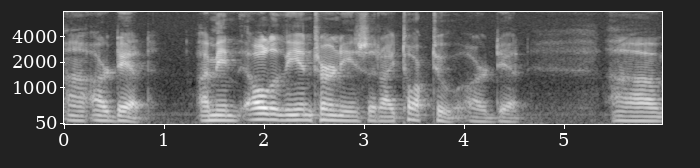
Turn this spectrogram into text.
uh, are dead. I mean, all of the internees that I talked to are dead. Uh,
